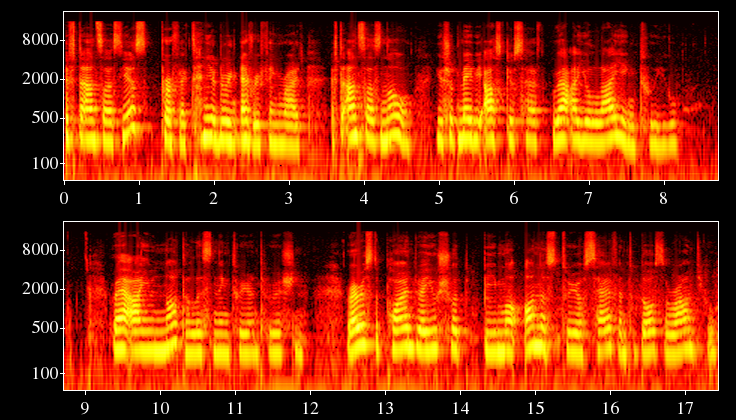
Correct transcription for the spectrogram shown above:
If the answer is yes, perfect, then you're doing everything right. If the answer is no, you should maybe ask yourself where are you lying to you? Where are you not listening to your intuition? Where is the point where you should be more honest to yourself and to those around you?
